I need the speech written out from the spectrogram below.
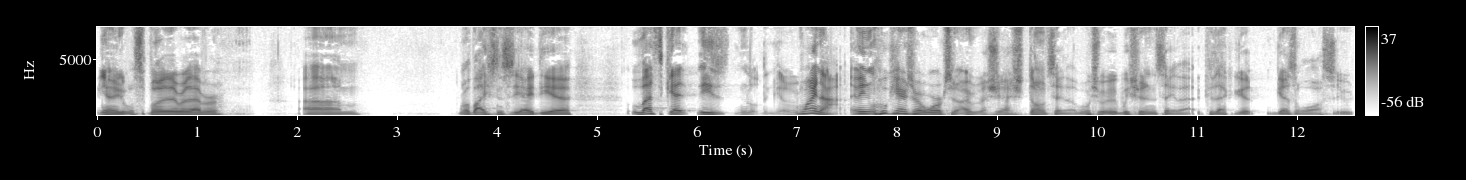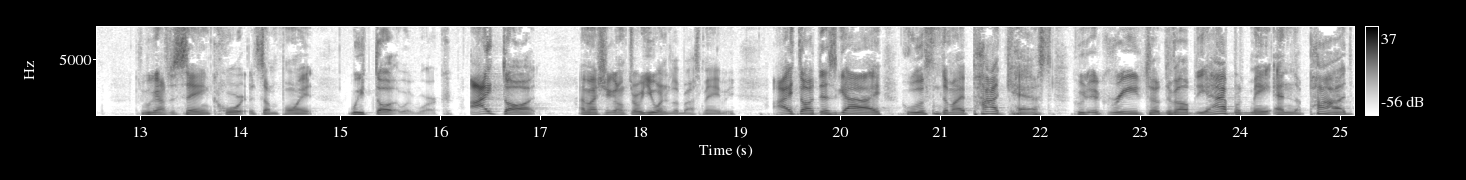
You know, we'll split it or whatever. Um, we'll license the idea. Let's get these. Why not? I mean, who cares if it works? I, should, I don't say that. We, should, we shouldn't say that because that could get, get us a lawsuit. Because we're gonna have to say in court at some point we thought it would work. I thought I'm actually gonna throw you under the bus, maybe. I thought this guy who listened to my podcast, who agreed to develop the app with me and the pod,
